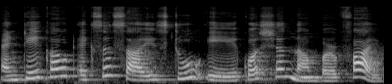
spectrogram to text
and take out exercise 2a question number 5.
